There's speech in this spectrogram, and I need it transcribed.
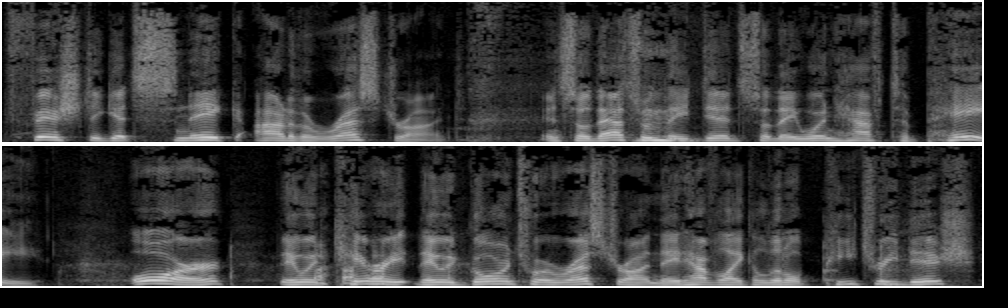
Fish to get Snake out of the restaurant, and so that's what they did, so they wouldn't have to pay. Or they would carry, they would go into a restaurant and they'd have like a little petri dish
